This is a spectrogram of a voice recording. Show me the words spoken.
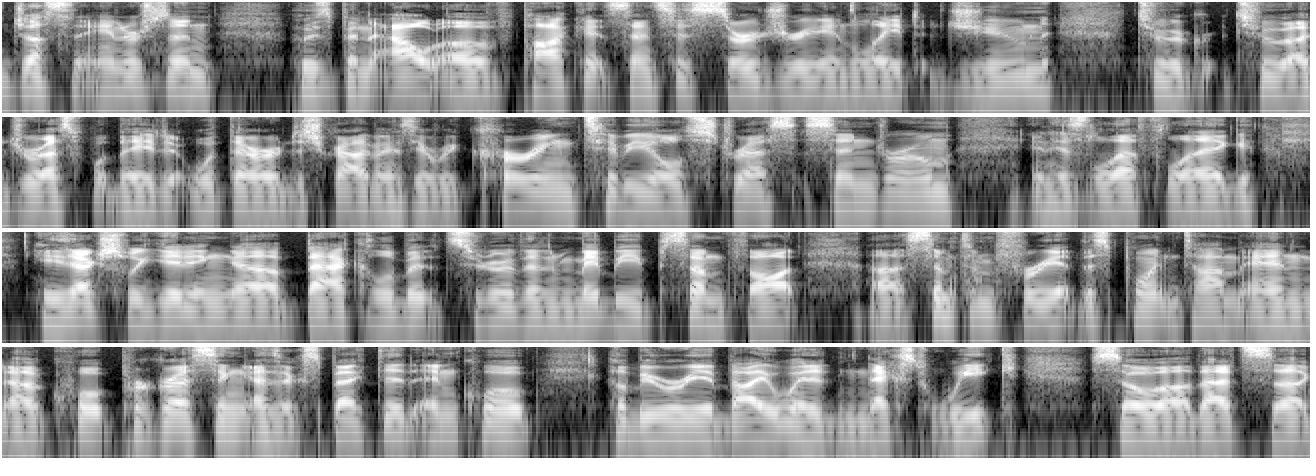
Justin Anderson, who's been out of pocket since his surgery in late June to to address what they what they're describing as a recurring tibial stress syndrome in his left leg. He's actually getting uh, back a little bit sooner than maybe some thought, uh, symptom free at this point in time, and uh, quote progressing as expected. End quote. He'll be reevaluated next week, so uh, that's uh,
